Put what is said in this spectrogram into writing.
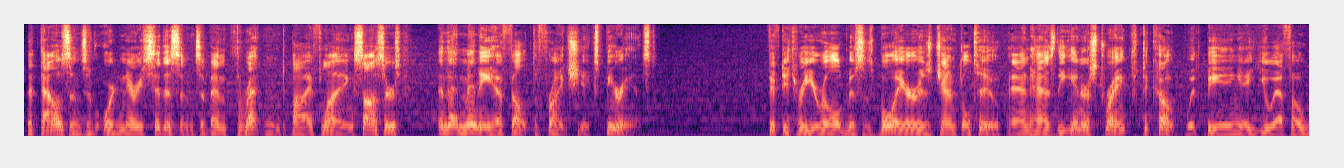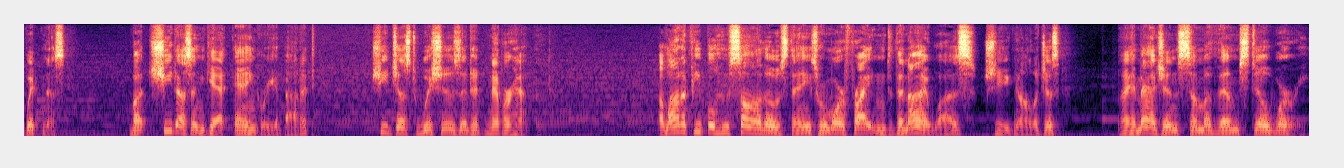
that thousands of ordinary citizens have been threatened by flying saucers and that many have felt the fright she experienced. 53-year-old Mrs. Boyer is gentle too and has the inner strength to cope with being a UFO witness, but she doesn't get angry about it. She just wishes it had never happened. A lot of people who saw those things were more frightened than I was, she acknowledges. I imagine some of them still worry.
